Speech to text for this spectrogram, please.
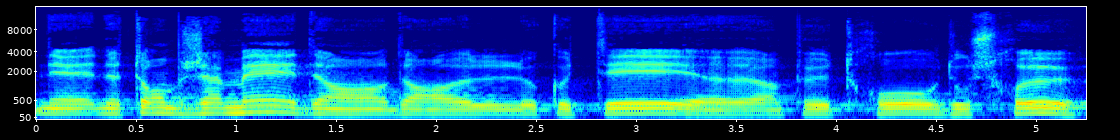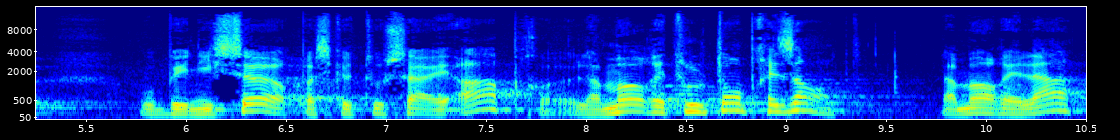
euh, ne, tombe jamais dans, dans le côté un peu trop doucereux ou bénisseur, parce que tout ça est âpre. La mort est tout le temps présente. La mort est là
